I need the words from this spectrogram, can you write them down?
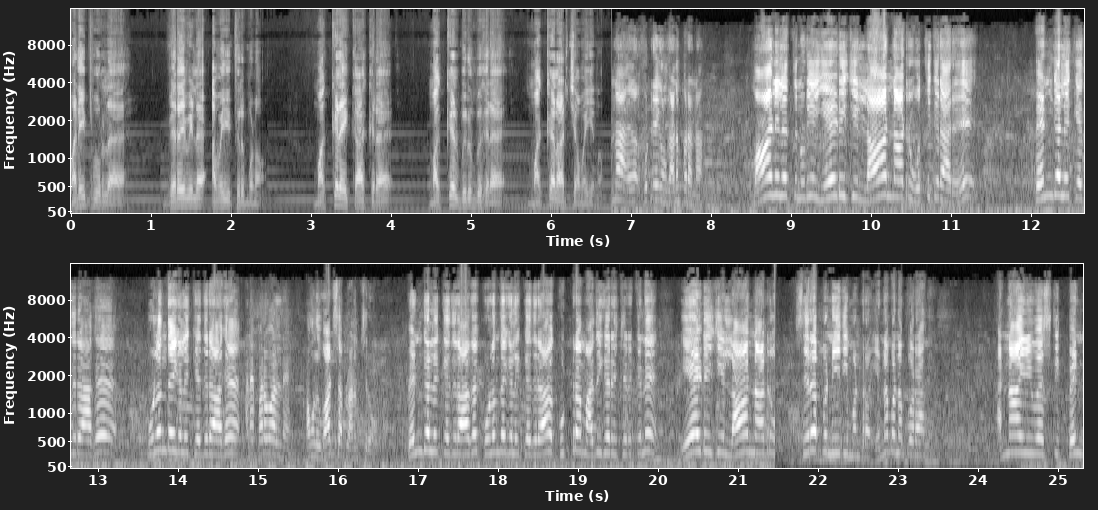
மணிப்பூரில் விரைவில் அமைதி திரும்பணும். மக்களை காக்கிற மக்கள் விரும்புகிற மக்கள் ஆட்சி அமையணும். அண்ணா உங்களுக்கு அனுப்புறேண்ணா. மாநிலத்தினுடைய ஏடிஜி லா அண்ட் ஆர்டர் ஒத்துக்கிறாரு. பெண்களுக்கு எதிராக குழந்தைகளுக்கு எதிராக அண்ணே பரவாயில்லண்ணே அவங்களுக்கு வாட்ஸ்அப்ல அனுப்பிச்சிருவோம். பெண்களுக்கு எதிராக குழந்தைகளுக்கு எதிராக குற்றம் அதிகரிச்சிருக்குன்னு ஏடிஜி லா அண்ட் ஆர்டர் சிறப்பு நீதிமன்றம் என்ன பண்ண போறாங்க? அண்ணா யூனிவர்சிட்டி பெண்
